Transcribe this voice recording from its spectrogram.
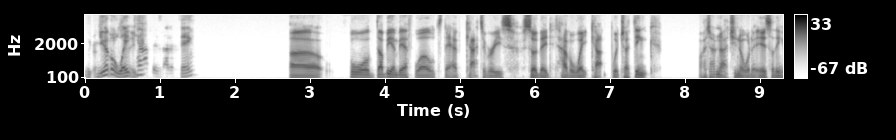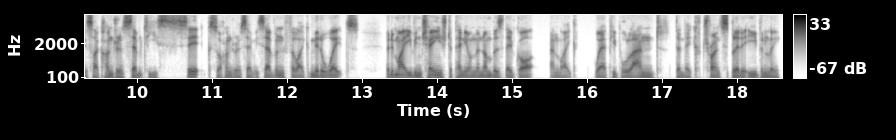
Do you have a weight cap? Is that a thing? Uh, for WNBF Worlds, they have categories, so they'd have a weight cap, which I think I don't actually know what it is. I think it's like 176 or 177 for like middleweights, but it might even change depending on the numbers they've got and like where people land. Then they could try and split it evenly.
